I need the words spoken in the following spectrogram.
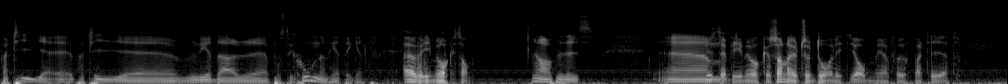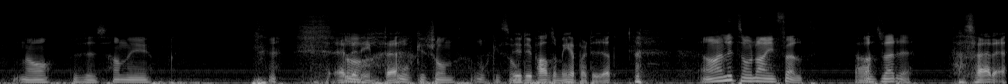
parti, eh, partiledarpositionen helt enkelt. Över Jimmie Åkesson. Ja, precis. Ehm, Just det, för Jimmie Åkesson har gjort så dåligt jobb med att få upp partiet. Ja, precis. Han är. Eller Ah, inte. Åkesson. Åkesson. Det är typ han som är partiet. Ja, han är lite som Reinfeldt. Ja, Fast värre. är det.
